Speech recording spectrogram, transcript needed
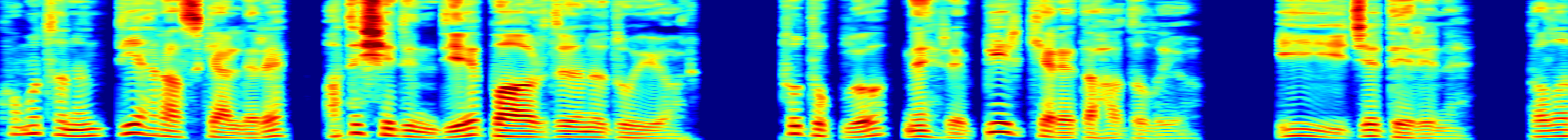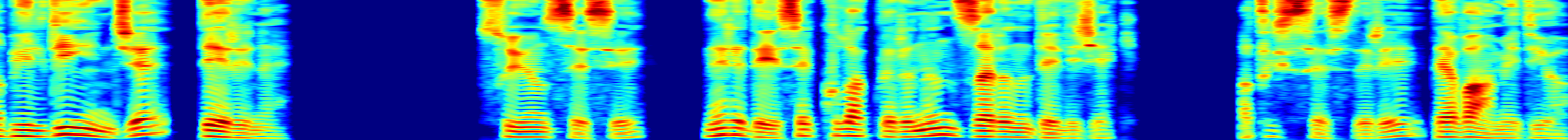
Komutanın diğer askerlere ateş edin diye bağırdığını duyuyor. Tutuklu nehre bir kere daha dalıyor. İyice derine, dalabildiğince derine. Suyun sesi neredeyse kulaklarının zarını delecek. Atış sesleri devam ediyor.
